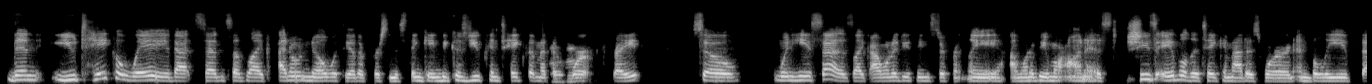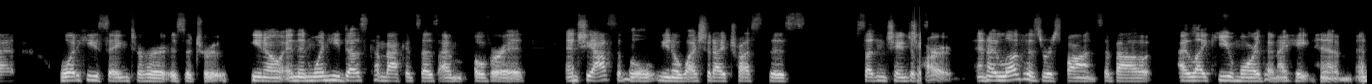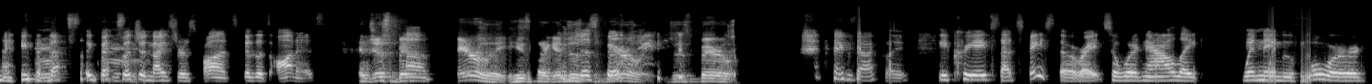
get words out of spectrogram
then you take away that sense of like, I don't know what the other person is thinking because you can take them at their mm-hmm. word, right? So when he says, like, I want to do things differently, I want to be more honest, she's able to take him at his word and believe that what he's saying to her is the truth, you know. And then when he does come back and says, I'm over it, and she asks him, Well, you know, why should I trust this sudden change of heart? And I love his response about, I like you more than I hate him. And I think that mm-hmm. that's like, that's such a nice response because it's honest. And just ba- um, barely. He's like, and just, just barely, just barely. exactly. It creates that space though, right? So we're now like, when they move forward,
